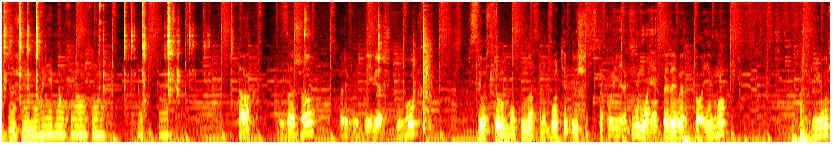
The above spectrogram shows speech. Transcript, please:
зажимаємо. Так. Так, зажав, прикрутив я шківок. Все, з цього боку у нас роботи більше такої як немає. Перевертаємо. І ось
